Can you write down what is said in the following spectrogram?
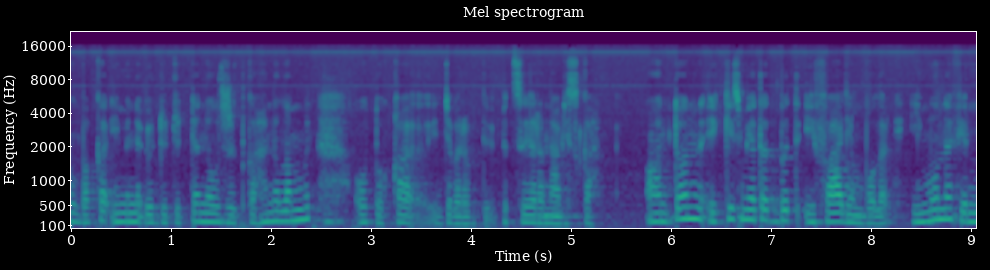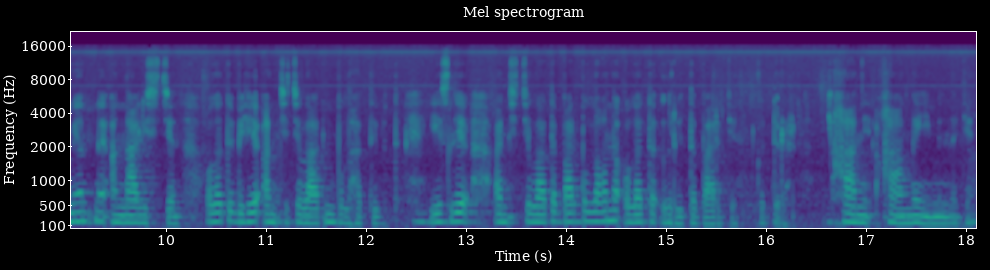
ул бакка именно өрдүтүттен ол жыткахан ыламмыт ол туокка жабарабыт ПЦР анализка. Онтон иккис метод бит ифадим болар. Иммуноферментный анализтен. Олата бихе антителатын булхаты бит. Если антителаты бар буллагына, олата ырыты бар ден көтөрөр. Хаңы именно ден.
